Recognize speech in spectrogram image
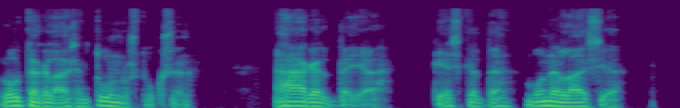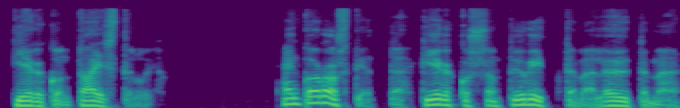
luterilaisen tunnustuksen ääreltä ja keskeltä monenlaisia kirkon taisteluja. Hän korosti, että kirkossa on pyrittävä löytämään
